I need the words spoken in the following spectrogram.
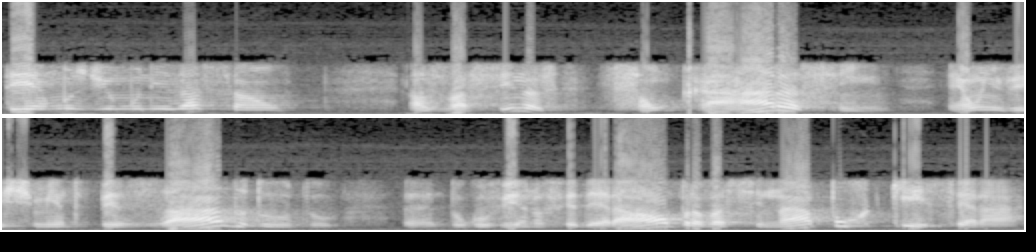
termos de imunização. As vacinas são caras, sim. É um investimento pesado do, do, é, do governo federal para vacinar. Por que será?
